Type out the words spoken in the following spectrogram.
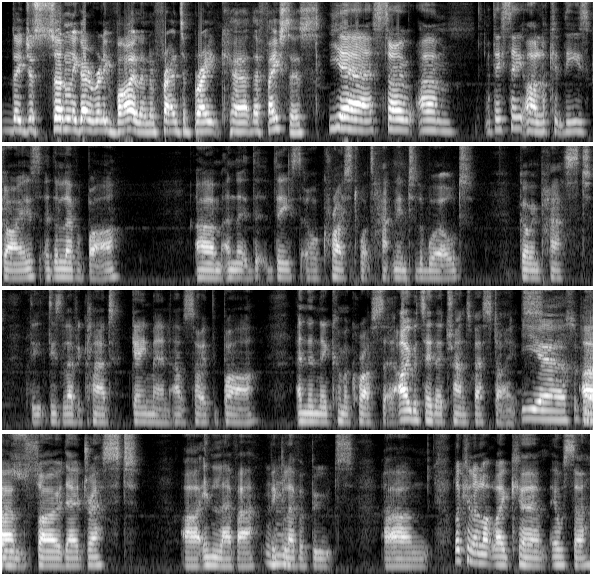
they just suddenly go really violent and threaten to break uh, their faces. Yeah, so um, they say, "Oh, look at these guys at the leather bar," um, and they they, they say, "Oh Christ, what's happening to the world?" Going past the, these leather clad gay men outside the bar, and then they come across. I would say they're transvestites. Yeah, I Um, suppose. so they're dressed uh, in leather, big Mhm. leather boots, um, looking a lot like uh, Ilsa,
